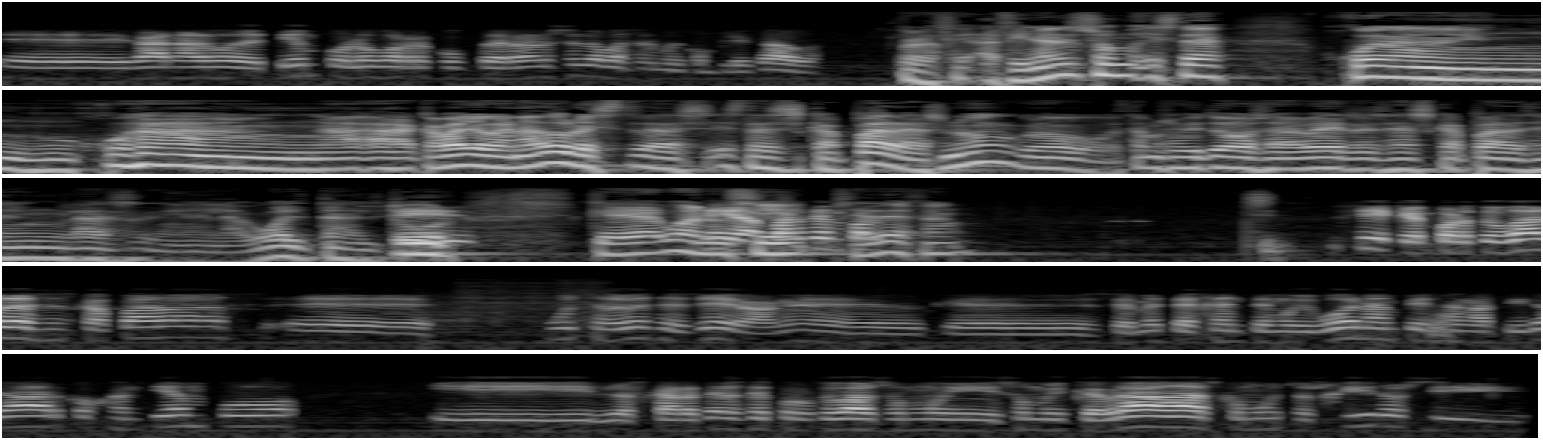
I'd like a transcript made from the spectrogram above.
eh, gana algo de tiempo luego recuperárselo va a ser muy complicado. Pero al final son esta juegan juegan a caballo ganador estas estas escapadas no estamos habituados a ver esas escapadas en, las, en la vuelta en el tour que bueno sí, se dejan. Sí. que en Portugal las escapadas eh, muchas veces llegan eh, que se mete gente muy buena empiezan a tirar cogen tiempo y las carreteras de Portugal son muy son muy quebradas con muchos giros y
